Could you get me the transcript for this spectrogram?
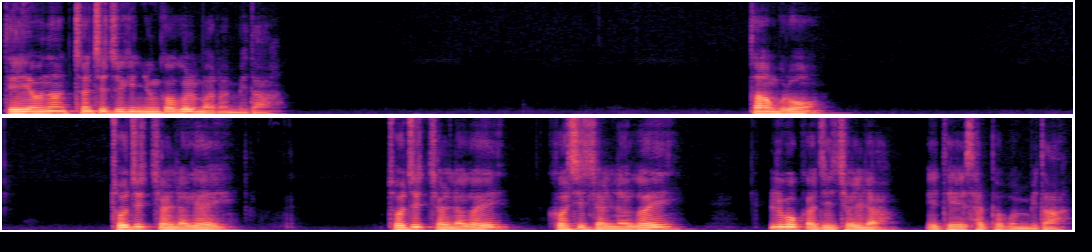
대여는 전체적인 윤곽을 말합니다. 다음으로 조직 전략의 조직 전략의 거시 전략의 일곱 가지 전략에 대해 살펴봅니다.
